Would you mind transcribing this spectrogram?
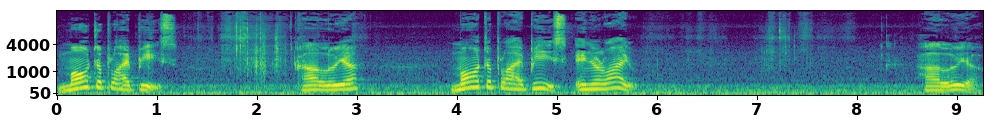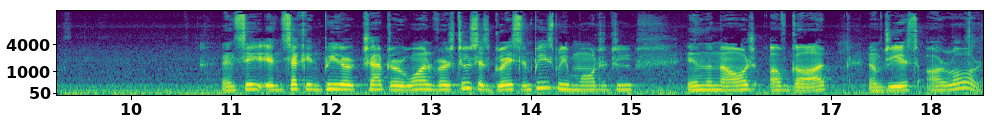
Multiply peace. Hallelujah. Multiply peace in your life. Hallelujah. And see in Second Peter chapter one verse two says, Grace and peace be multitude in the knowledge of God and of Jesus our Lord.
